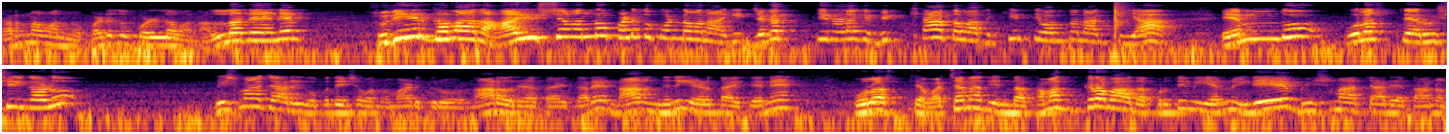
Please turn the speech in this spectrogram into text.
ಧರ್ಮವನ್ನು ಪಡೆದುಕೊಳ್ಳವನಲ್ಲದೇನೆ ಸುದೀರ್ಘವಾದ ಆಯುಷ್ಯವನ್ನು ಪಡೆದುಕೊಂಡವನಾಗಿ ಜಗತ್ತಿನೊಳಗೆ ವಿಖ್ಯಾತವಾದ ಕೀರ್ತಿವಂತನಾಗ್ತೀಯಾ ಎಂದು ಪುಲಸ್ತ್ಯ ಋಷಿಗಳು ಭೀಷ್ಮಾಚಾರ್ಯರಿಗೆ ಉಪದೇಶವನ್ನು ಮಾಡಿದರು. ನಾರದರು ಹೇಳ್ತಾ ಇದ್ದಾರೆ, ನಾನು ನಿನಗೆ ಹೇಳ್ತಾ ಇದ್ದೇನೆ, ಪುಲಸ್ತ್ಯ ವಚನದಿಂದ ಸಮಗ್ರವಾದ ಪೃಥಿವಿಯನ್ನು ಇದೇ ಭೀಷ್ಮಾಚಾರ್ಯ ತಾನು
